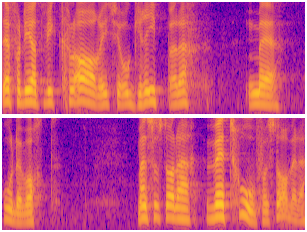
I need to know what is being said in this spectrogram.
Det er fordi at vi klarer ikke å gripe det med hodet vårt. Men så står det her ved tro forstår vi det.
